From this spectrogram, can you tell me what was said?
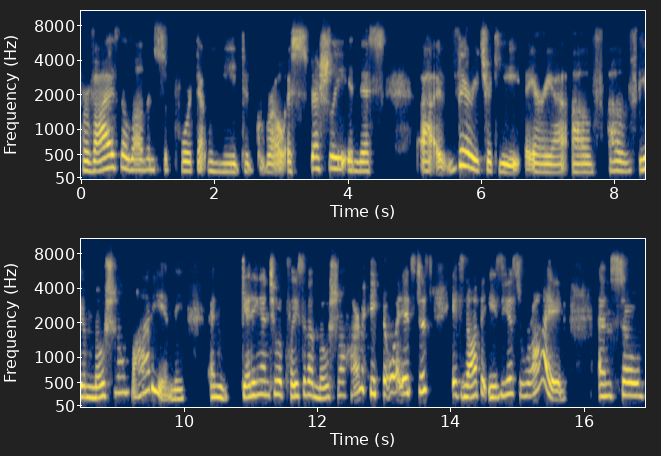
provides the love and support that we need to grow especially in this uh, very tricky area of of the emotional body and the and getting into a place of emotional harmony. You know it's just it's not the easiest ride. And so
